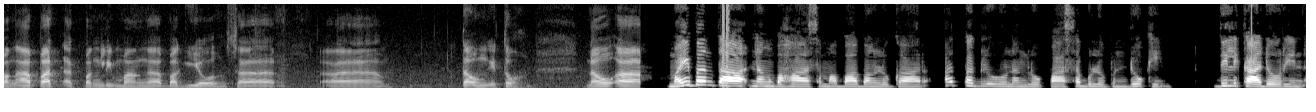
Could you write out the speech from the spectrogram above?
Pang-apat at panglimang ah, bagyo sa ah, taong ito. Now, ah, May banta ng baha sa mababang lugar at pagluho ng lupa sa bulubundukin. Delikado rin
